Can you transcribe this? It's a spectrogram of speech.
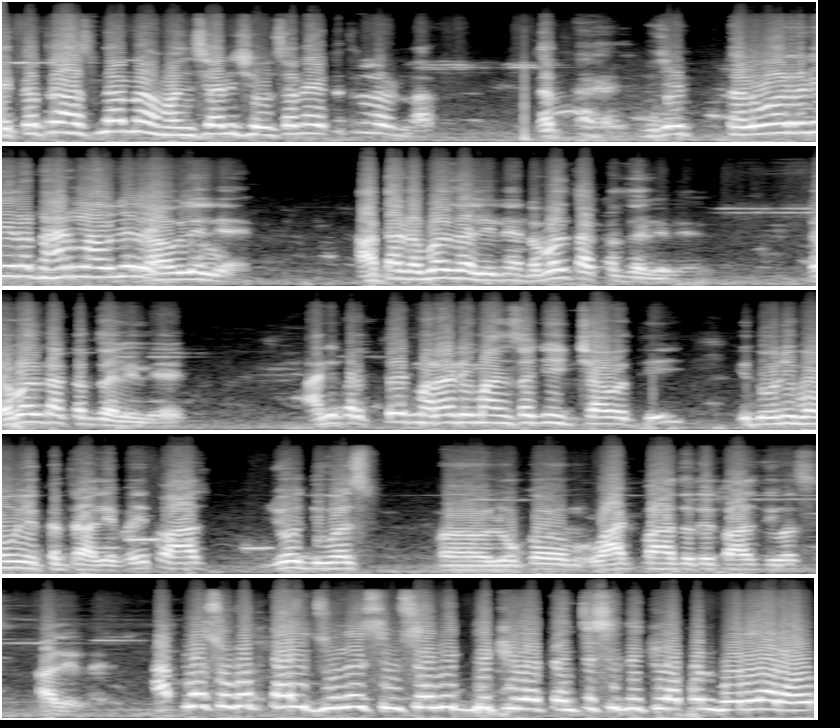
एकत्र असणार ना. मनसे आणि शिवसेना एकत्र लढणार. त्यात काय म्हणजे तलवारीला धार लावलेला आहे. लावलेले आहे. आता डबल झालेली आहे डबल ताकद झालेली आहे. डबल ताकद झालेली आहे. आणि प्रत्येक मराठी माणसाची इच्छा होती की दोन्ही भाऊ एकत्र आले. पाहिजे तो आज जो दिवस लोक वाट पाहत होते तो आज दिवस आलेला आहे. आपल्यासोबत काही जुने शिवसैनिक देखील आहेत. त्यांच्याशी देखील आपण बोलणार आहोत.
